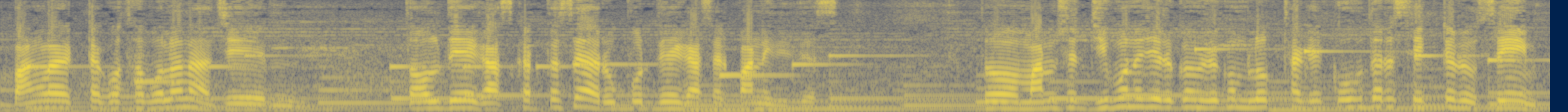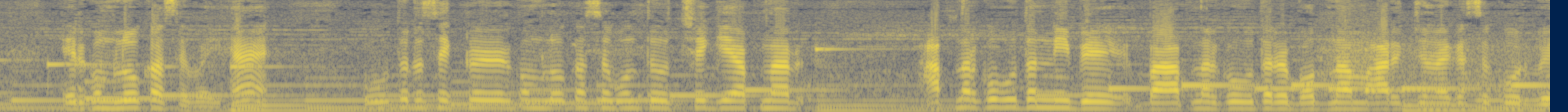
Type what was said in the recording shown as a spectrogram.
বাংলা একটা কথা বলে না যে তল দিয়ে গাছ কাটতেছে আর উপর দিয়ে গাছের পানি দিতেছে। তো মানুষের জীবনে যেরকম এরকম লোক থাকে, কবুতরের সেক্টরেও সেম এরকম লোক আছে ভাই হ্যাঁ? কবুতরের সেক্টরে এরকম লোক আছে বলতে হচ্ছে কি আপনার আপনার কবুতর নিবে বা আপনার কবুতরের বদনাম আরেকজনের কাছে করবে,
